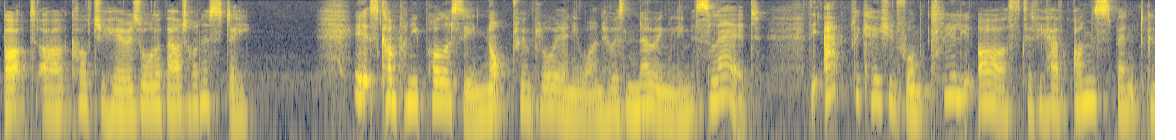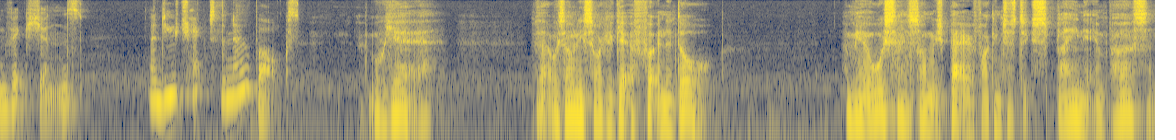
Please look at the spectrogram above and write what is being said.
But our culture here is all about honesty. It's company policy not to employ anyone who is knowingly misled. The application form clearly asks if you have unspent convictions, and you checked the no box. Well, yeah. But that was only so I could get a foot in the door. I mean, it always sounds so much better if I can just explain it in person.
